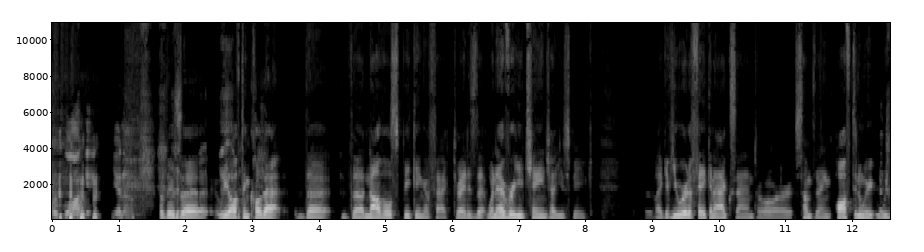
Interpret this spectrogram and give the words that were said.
or blocking? you know, well, there's a we often call that the the novel speaking effect, right? Is that whenever you change how you speak, like if you were to fake an accent or something, often we we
